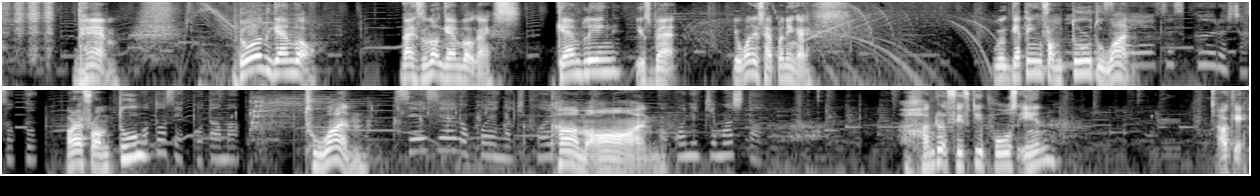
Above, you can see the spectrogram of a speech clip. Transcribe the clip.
Damn. Don't gamble. Guys, do not gamble, guys. Gambling is bad. Yo, what is happening, guys? We're getting from 2 to 1. Alright, from 2 to 1. Come on. 150 pulls in? Okay.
